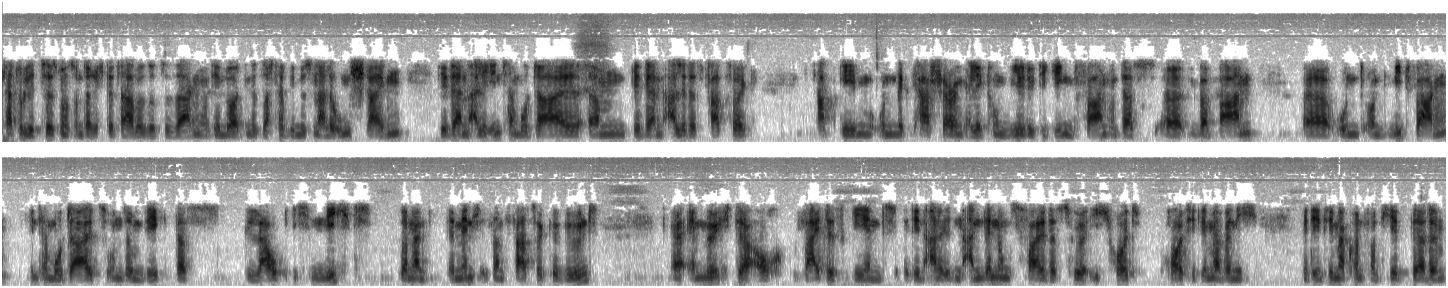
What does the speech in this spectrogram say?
Katholizismus unterrichtet habe sozusagen und den Leuten gesagt habe, wir müssen alle umsteigen, wir werden alle intermodal, ähm, wir werden alle das Fahrzeug abgeben und mit Carsharing Elektromobil durch die Gegend fahren und das äh, über Bahn äh, und, und Mietwagen intermodal zu unserem Weg, das glaube ich nicht, sondern der Mensch ist ans Fahrzeug gewöhnt. Äh, er möchte auch weitestgehend den alten Anwendungsfall, das höre ich heute häufig immer, wenn ich mit dem Thema konfrontiert werde,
